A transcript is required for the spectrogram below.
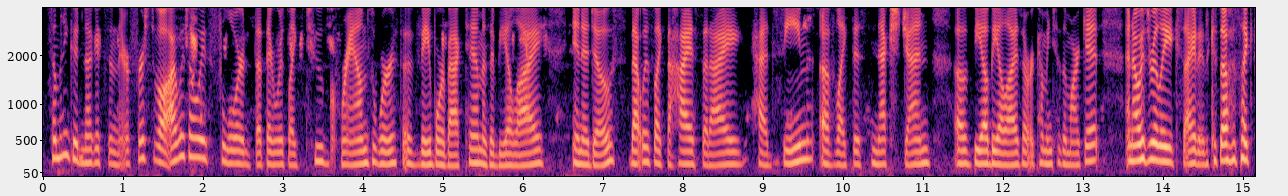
so many good nuggets in there. First of all, I was always floored that there was like two grams worth of vaborbactam as a BLI in a dose. That was like the highest that I had seen of like this next gen of BLBLIs that were coming to the market. And I was really excited because I was like,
